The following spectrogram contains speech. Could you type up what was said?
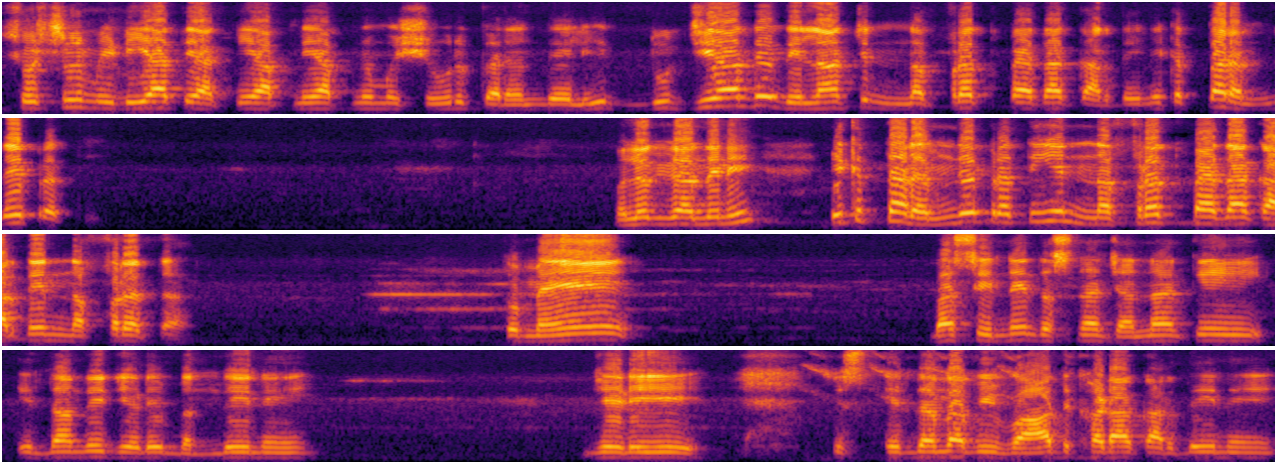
ਸੋਸ਼ਲ ਮੀਡੀਆ ਤੇ ਆ ਕੇ ਆਪਣੇ ਆਪ ਨੂੰ ਮਸ਼ਹੂਰ ਕਰਨ ਦੇ ਲਈ ਦੂਜਿਆਂ ਦੇ ਦਿਲਾਂ 'ਚ ਨਫ਼ਰਤ ਪੈਦਾ ਕਰਦੇ ਨੇ ਇੱਕ ਧਰਮ ਦੇ ਪ੍ਰਤੀ। ਮਤਲਬ ਕੀ ਕਹਿੰਦੇ ਨੇ? ਇੱਕ ਧਰਮ ਦੇ ਪ੍ਰਤੀ ਇਹ ਨਫ਼ਰਤ ਪੈਦਾ ਕਰਦੇ, ਨਫ਼ਰਤ। ਤਾਂ ਮੈਂ ਬਸ ਇੰਨੇ ਦੱਸਣਾ ਚਾਹਨਾ ਕਿ ਇਦਾਂ ਦੇ ਜਿਹੜੇ ਬੰਦੇ ਨੇ, ਜਿਹੜੇ ਇਸ ਇਦਾਂ ਦਾ ਵਿਵਾਦ ਖੜਾ ਕਰਦੇ ਨੇ,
